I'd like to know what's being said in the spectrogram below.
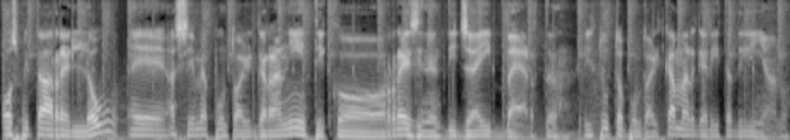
ospita Rellow e assieme appunto al granitico resident DJ Bert, il tutto appunto al Ca Margarita di Lignano.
